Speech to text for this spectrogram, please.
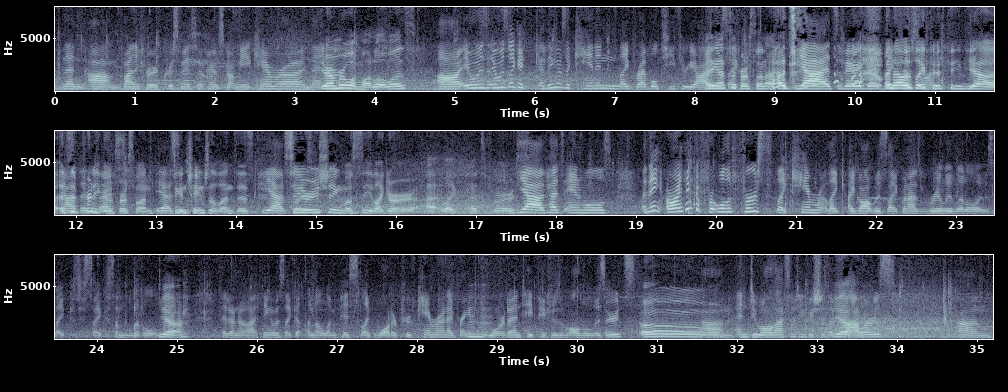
then um, finally for Christmas, my parents got me a camera, and then Do you remember what model it was? Uh, it was it was like a I think it was a Canon like Rebel T3i. I think It was, that's the first one I had. Yeah, it's a very good. Like, when I was first like one. 15, yeah, it's Yeah, a pretty good first one. Yeah, so you can change the lenses. Yeah, So course. you're shooting mostly like or uh, like pets first. Yeah, pets, animals. I think, or I think the fir- well, the first like camera like I got was like when I was really little. It was like just like some little. Like, Yeah. I don't know. I think it was like an Olympus like waterproof camera, and I bring it Mm-hmm. to Florida and take pictures of all the lizards. Oh. Um, and do all that stuff. Take pictures of Yeah. flowers. Um,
